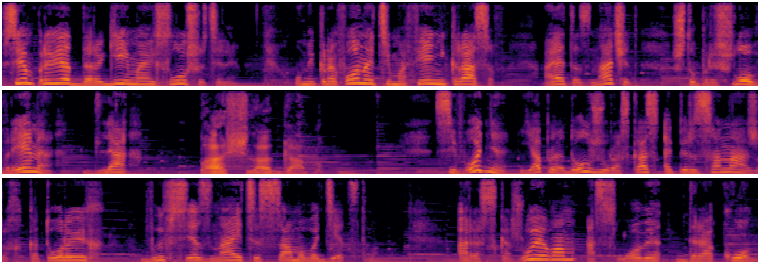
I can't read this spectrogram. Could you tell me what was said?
Всем привет, дорогие мои слушатели! У микрофона Тимофей Некрасов, а это значит, что пришло время для По шлагам. Сегодня я продолжу рассказ о персонажах, которых вы все знаете с самого детства. А расскажу я вам о слове «дракон».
